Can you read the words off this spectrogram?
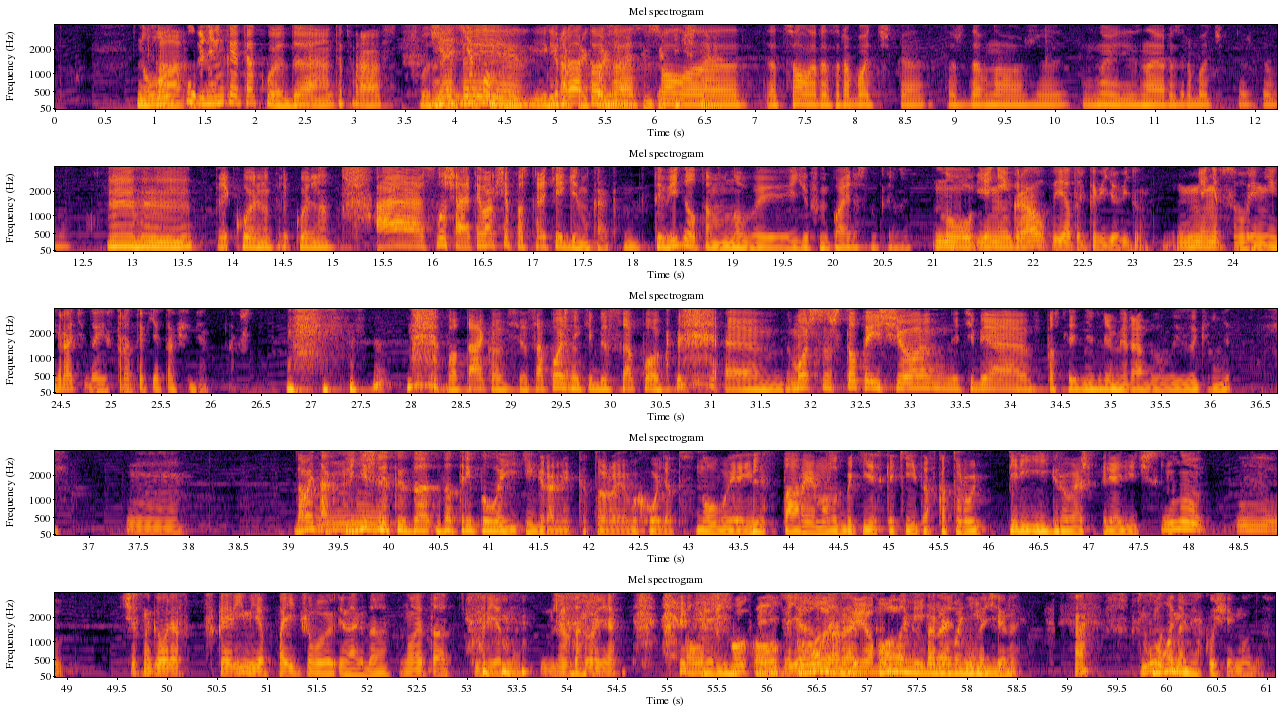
Ну, лоупульненькое а... такое, да, ты прав. Слушай, я, я помню, игра, игра тоже от соло, от соло разработчика тоже давно уже, ну и знаю разработчика тоже давно. Угу, прикольно, прикольно. А слушай, а ты вообще по стратегиям как? Ты видел там новый Age of Empires, например? Ну, я не играл, я только видео видел. У меня нет своего времени играть, да и стратег я так себе. Так что. Вот так вот все, сапожники без сапог. Эм, может, что-то еще тебя в последнее время радовало из игр, нет? Давай так, следишь ли ты за, за AAA играми, которые выходят новые, или старые, может быть, есть какие-то, в которые переигрываешь периодически? Ну, честно говоря, в Skyrim я поигрываю иногда, но это вредно для здоровья. С модами или а? С модами, с кучей модов.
